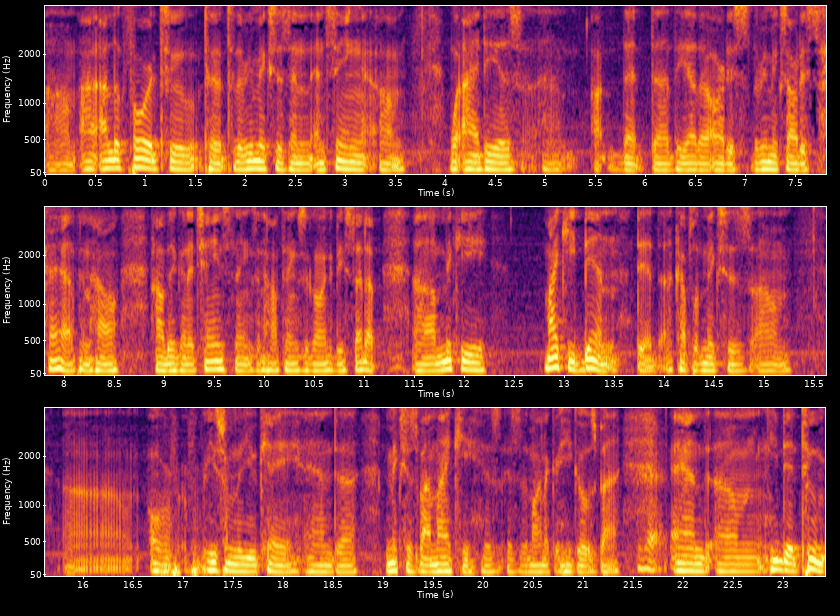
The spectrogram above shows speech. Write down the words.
Um, I, I, look forward to, to, to, the remixes and, and seeing um, what ideas um, uh, that uh, the other artists, the remix artists, have, and how, how they're going to change things and how things are going to be set up. Uh, Mickey, Mikey Ben did a couple of mixes. Um, uh, over. He's from the UK, and uh, mixes by Mikey is, is the moniker he goes by. Yeah. And um, he did two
